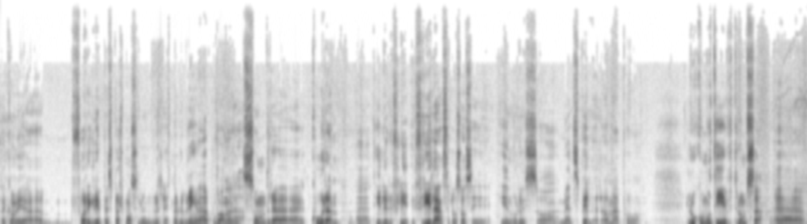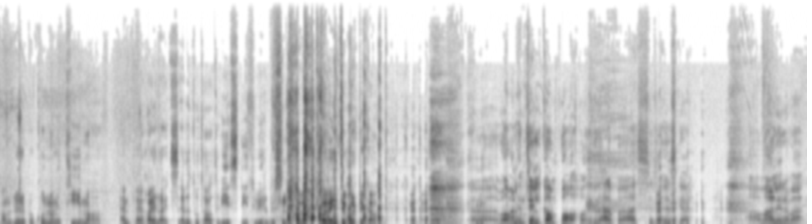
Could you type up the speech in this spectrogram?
Da kan vi eh, foregripe spørsmålsrunden litt når du bringer det her på banen. Ja. Sondre Koren, eh, tidligere frilanser hos oss i, i Nordlys og medspiller av meg på Lokomotiv Tromsø. Eh, han lurer på hvor mange timer MP-highlights er det totalt vist i Tuilbussen på, på vei til bortekamp? Eh, Det var vel en til kamp òg, var det ikke det? Jeg syns jeg husker. Ja, men jeg lurer meg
